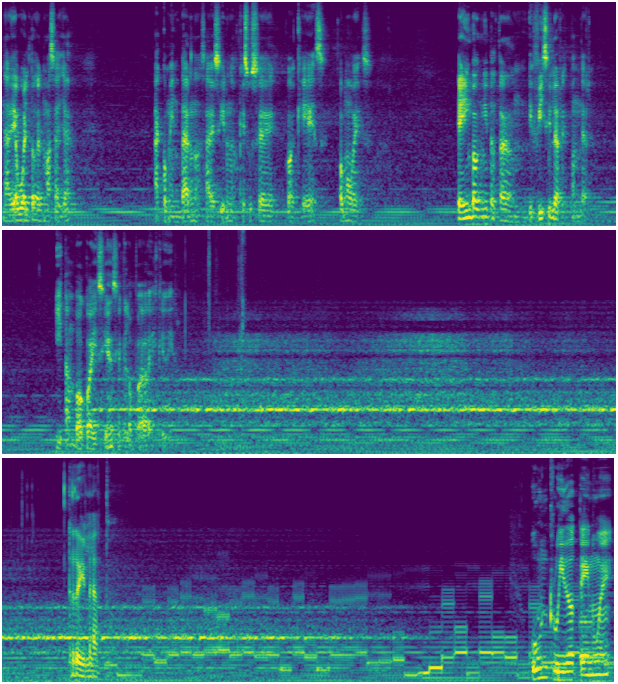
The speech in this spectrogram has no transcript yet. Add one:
nadie ha vuelto del más allá a comentarnos, a decirnos qué sucede, o qué es, cómo ves. Qué incógnito tan difícil de responder. Y tampoco hay ciencia que lo pueda describir. Relato. Un ruido tenue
